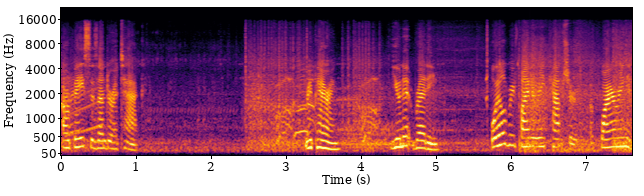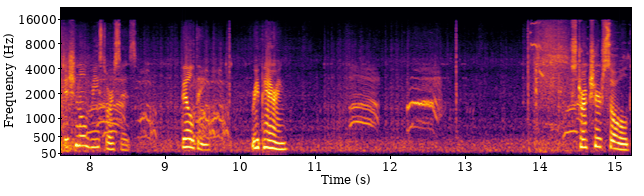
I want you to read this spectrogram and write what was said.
Our base is under attack. Repairing. Unit ready. Oil refinery captured. Acquiring additional resources. Building. Repairing. Structure sold.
